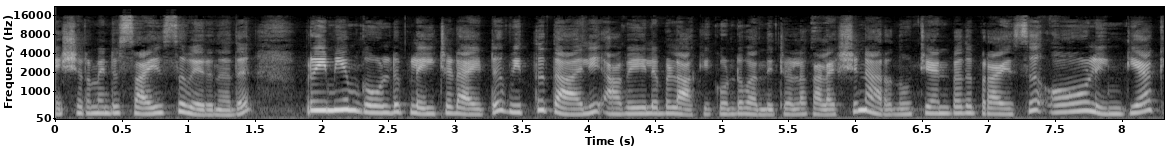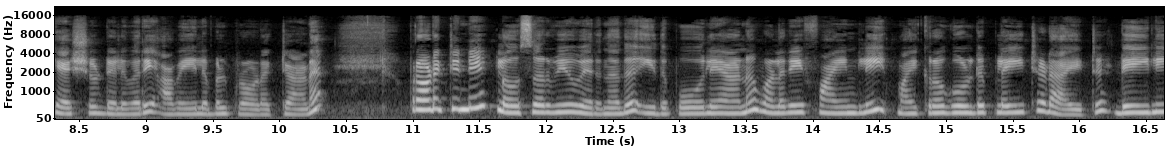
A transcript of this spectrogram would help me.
മെഷർമെന്റ് സൈസ് വരുന്നത്. പ്രീമിയം ഗോൾഡ് പ്ലേറ്റഡ് ആയിട്ട് വിത്ത് താലി അവൈലബിൾ ആക്കിക്കൊണ്ട് വന്നിട്ടുള്ള കളക്ഷൻ അറുന്നൂറ്റി അൻപത് price all India cash on delivery available product ആണ്. പ്രോഡക്റ്റിന്റെ ക്ലോസർ വ്യൂ വരുന്നത് ഇതുപോലെയാണ്. വളരെ ഫൈൻലി മൈക്രോ ഗോൾഡ് പ്ലേറ്റഡ് ആയിട്ട് ഡെയിലി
